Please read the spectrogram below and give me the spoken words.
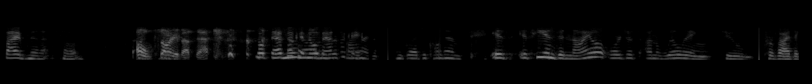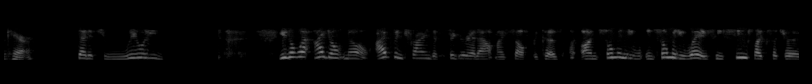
five minutes. So. Oh, sorry about that. no, that's no, okay. No, No, that's okay. fine. I'm glad you called in. Is is he in denial or just unwilling to provide the care? that it's really you know what i don't know i've been trying to figure it out myself because on so many in so many ways he seems like such a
